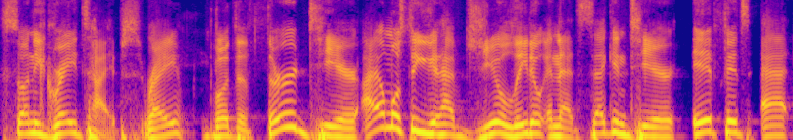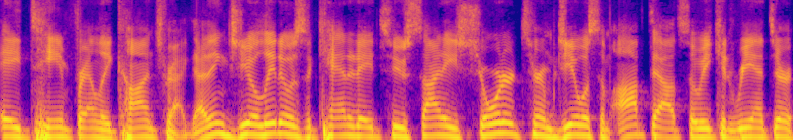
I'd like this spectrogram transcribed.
Sonny Gray types, right? But the third tier, I almost think you could have Giolito in that second tier if it's at a team friendly contract. I think Giolito is a candidate to sign a shorter term deal with some opt out so he can re enter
